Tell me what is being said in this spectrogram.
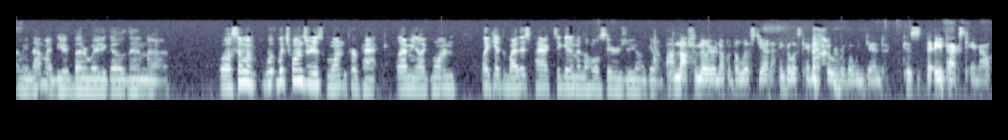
I mean, that might be a better way to go than. Uh, well, some of wh- which ones are just one per pack? I mean, like one, like you have to buy this pack to get them in the whole series, or you don't get them. I'm not familiar enough with the list yet. I think the list came out over the weekend because the Apex came out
